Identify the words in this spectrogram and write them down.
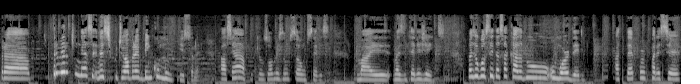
pra. Primeiro que nesse, tipo de obra é bem comum isso, né? Falar assim, ah, porque os homens não são seres mais, mais inteligentes. Mas eu gostei da sacada do humor dele. Até por parecer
